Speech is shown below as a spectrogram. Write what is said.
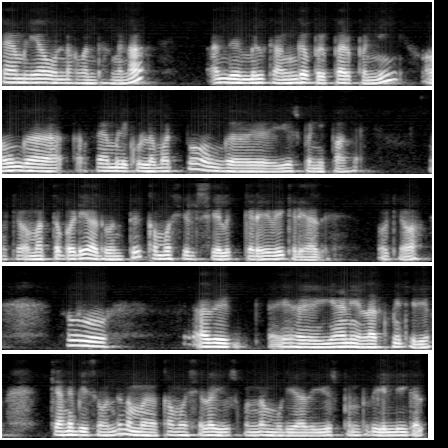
ஃபேமிலியாக ஒன்றா வந்தாங்கன்னா அந்த மில்க் அங்கே ப்ரிப்பேர் பண்ணி அவங்க ஃபேமிலிக்குள்ளே மட்டும் அவங்க யூஸ் பண்ணிப்பாங்க. ஓகேவா மற்றபடி அது வந்துட்டு கமர்ஷியல் சேலுக்கு கிடையவே கிடையாது. ஓகேவா ஸோ அது ஏன்னு எல்லாருக்குமே தெரியும். கேனபீஸை வந்து நம்ம கமர்ஷியலாக யூஸ் பண்ண முடியாது. யூஸ் பண்ணுறது இல்லீகல்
